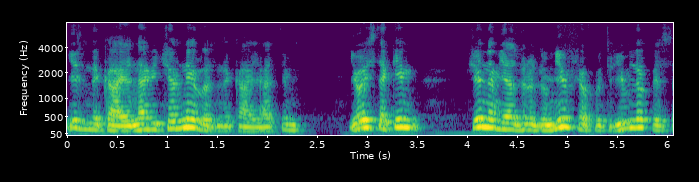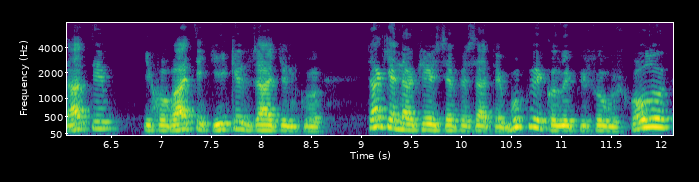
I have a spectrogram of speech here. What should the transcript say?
і зникає, навіть чорнило зникає. А тим... І ось таким чином я зрозумів, що потрібно писати і ховати тільки в затінку. Так я навчився писати букви, коли пішов у школу,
